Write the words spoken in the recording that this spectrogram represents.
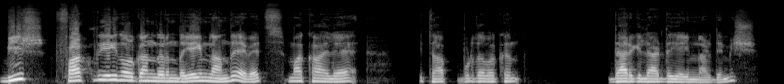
Bir, farklı yayın organlarında yayımlandı. Evet, makale, kitap, burada bakın dergilerde yayımlar demiş.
